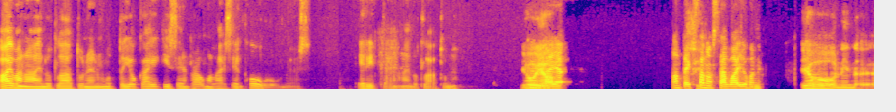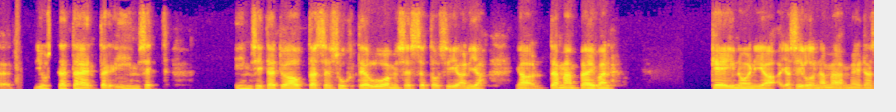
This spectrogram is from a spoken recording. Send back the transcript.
aivan ainutlaatuinen, mutta joka ikiseen raumalaiseen kouluun myös erittäin ainutlaatuinen. Joo, Kyllä, ja... ja... Anteeksi, si- sano sitä vaan Juhani. Joo, niin äh, just tätä, että ihmiset, ihmisiä täytyy auttaa sen suhteen luomisessa tosiaan ja, ja tämän päivän keinoin ja, ja silloin nämä meidän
